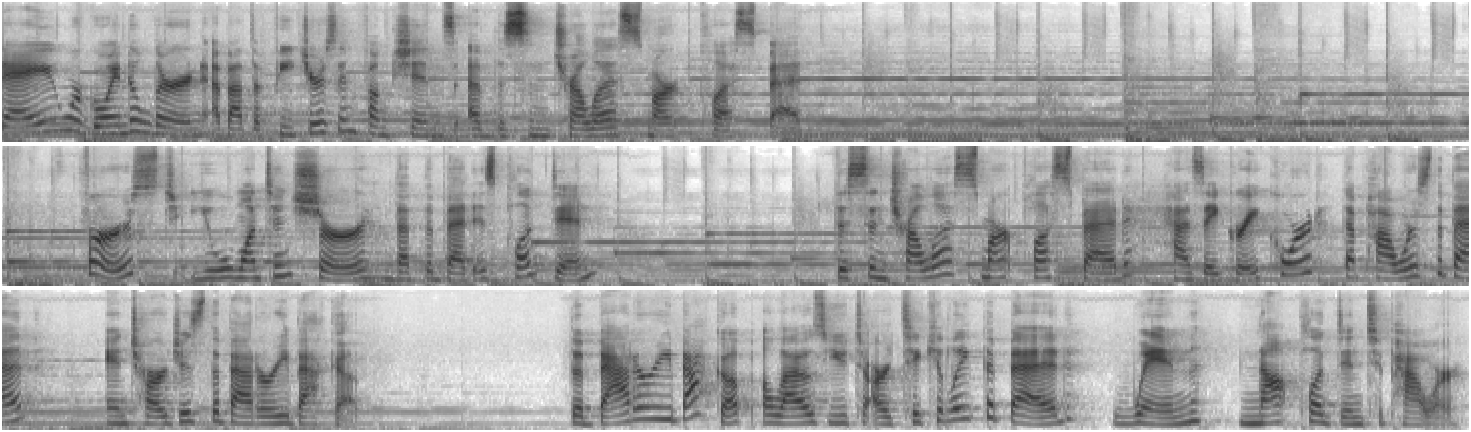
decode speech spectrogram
Today, we're going to learn about the features and functions of the Centrella Smart Plus bed. First, you will want to ensure that the bed is plugged in. The Centrella Smart Plus bed has a gray cord that powers the bed and charges the battery backup. The battery backup allows you to articulate the bed when not plugged into power.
